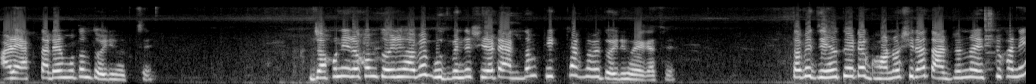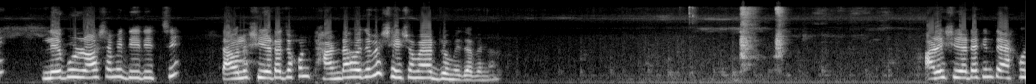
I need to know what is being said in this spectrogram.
আর এক তারের মতন তৈরি হচ্ছে। যখন এরকম তৈরি হবে, বুঝবেন যে শিরাটা একদম ঠিকঠাক ভাবে তৈরি হয়ে গেছে। তবে যেহেতু এটা ঘন শিরা, তার জন্য একটুখানি লেবুর রস আমি দিয়ে দিচ্ছি। তাহলে শিরাটা যখন ঠান্ডা হয়ে যাবে, সেই সময় আর জমে যাবে না। আর এই শিরাটা কিন্তু এখন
